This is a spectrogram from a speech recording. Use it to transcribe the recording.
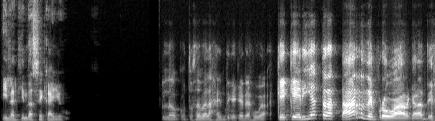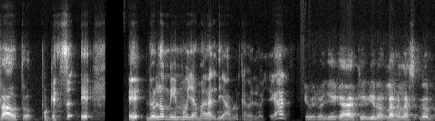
y la tienda se cayó. Loco, tú sabes la gente que quería jugar, que quería tratar de probar Grand Theft Auto, porque eso, eh, eh, no es lo mismo llamar al diablo que verlo llegar. Que verlo llegar, que vieron la relación.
